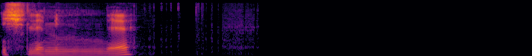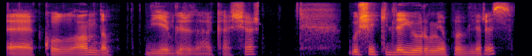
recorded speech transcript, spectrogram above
işleminde e, kullandım diyebiliriz arkadaşlar. Bu şekilde yorum yapabiliriz.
